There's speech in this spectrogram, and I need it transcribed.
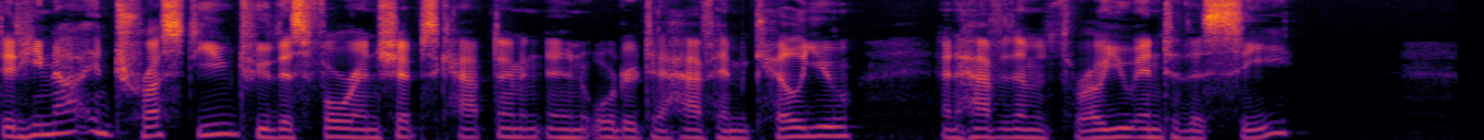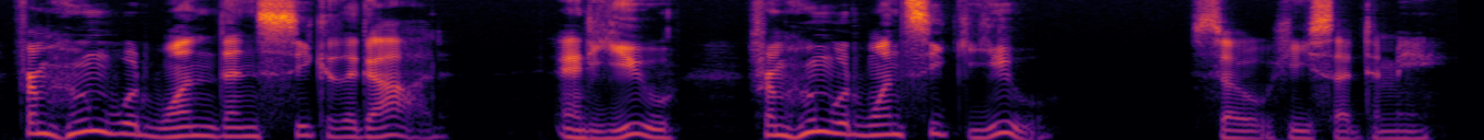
Did he not entrust you to this foreign ship's captain in order to have him kill you and have them throw you into the sea? From whom would one then seek the God? And you, from whom would one seek you? So he said to me.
